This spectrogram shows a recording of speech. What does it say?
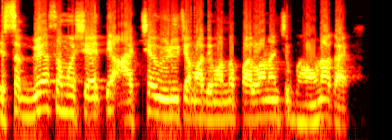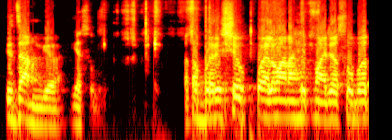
हे सगळ्या समस्या आहेत ते आजच्या व्हिडिओच्या माध्यमातून पलवानांची भावना काय ते जाणून घ्या यासोबत. आता बरेचसे पैलवान आहेत माझ्यासोबत.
